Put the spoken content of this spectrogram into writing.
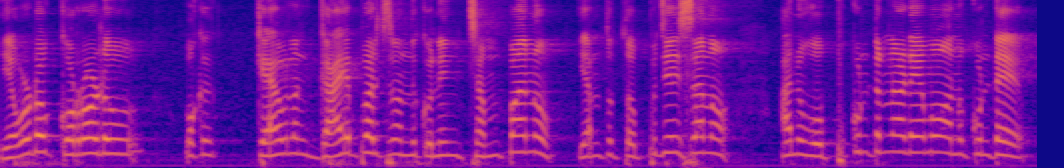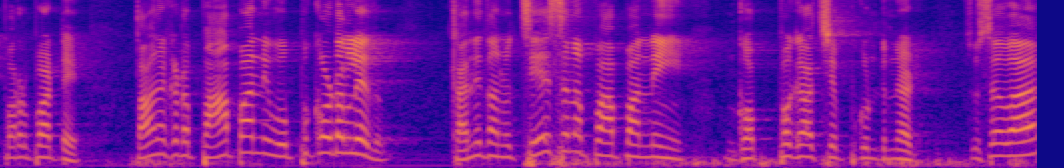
ఎవడో కుర్రాడు ఒక కేవలం గాయపరిచినందుకు నేను చంపాను ఎంత తప్పు చేశానో అని ఒప్పుకుంటున్నాడేమో అనుకుంటే పొరపాటే. తాను ఇక్కడ పాపాన్ని ఒప్పుకోవడం లేదు. కానీ తను చేసిన పాపాన్ని గొప్పగా చెప్పుకుంటున్నాడు. చూసావా?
